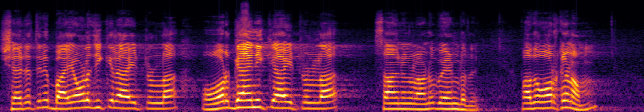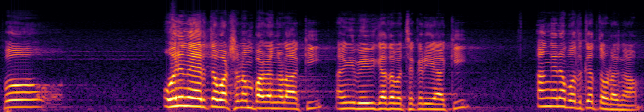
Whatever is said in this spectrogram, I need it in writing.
ശരീരത്തിന് ബയോളജിക്കലായിട്ടുള്ള ഓർഗാനിക് ആയിട്ടുള്ള സാധനങ്ങളാണ് വേണ്ടത്. അപ്പോൾ അത് ഓർക്കണം. അപ്പോൾ ഒരു നേരത്തെ ഭക്ഷണം പഴങ്ങളാക്കി അല്ലെങ്കിൽ വേവിക്കാത്ത പച്ചക്കറിയാക്കി അങ്ങനെ പതുക്കെ തുടങ്ങാം.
